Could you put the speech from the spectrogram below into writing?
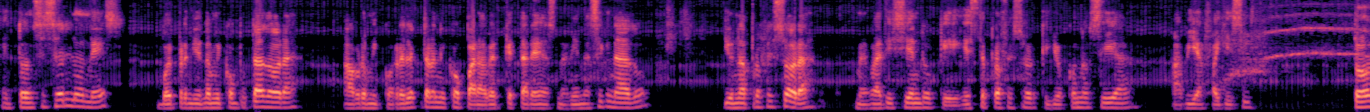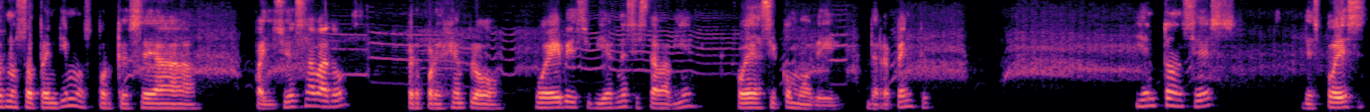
Entonces el lunes voy prendiendo mi computadora, abro mi correo electrónico para ver qué tareas me habían asignado y una profesora me va diciendo que este profesor que yo conocía había fallecido. Todos nos sorprendimos porque, o sea, falleció el sábado, pero por ejemplo, jueves y viernes estaba bien. Fue así como de, de repente. Y entonces, después,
